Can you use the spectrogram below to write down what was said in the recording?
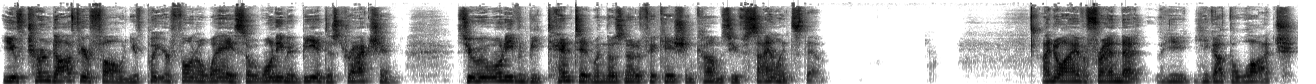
You've turned off your phone. You've put your phone away so it won't even be a distraction. So you won't even be tempted when those notification comes. You've silenced them. I know I have a friend that he, he got the watch,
